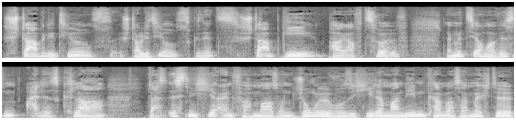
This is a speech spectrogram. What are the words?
Stabilisierungs Stabilisierungsgesetz, Stab G, Paragraph 12, damit Sie auch mal wissen, alles klar, das ist nicht hier einfach mal so ein Dschungel, wo sich jeder mal nehmen kann, was er möchte,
